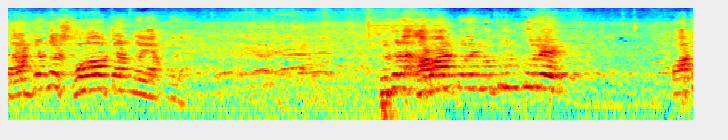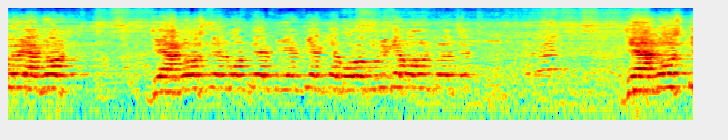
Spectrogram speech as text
তার জন্য ক্ষমাও চান নাই আপনারা। সুতরাং আবার করে, নতুন করে পাঁচই আগস্ট, যে আগস্টের মধ্যে বিএনপি একটা বড় ভূমিকা পালন করেছে যে আগস্টে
